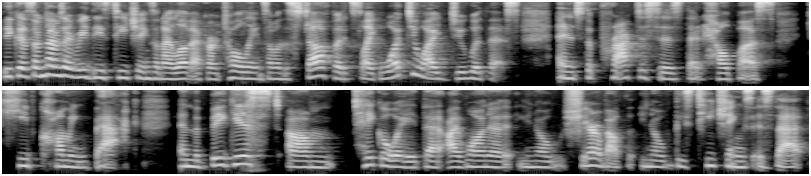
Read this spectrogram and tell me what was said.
because sometimes I read these teachings and I love Eckhart Tolle and some of the stuff, but it's like, what do I do with this? And it's the practices that help us keep coming back. And the biggest um, takeaway that I want to, you know, share about, the, you know, these teachings is that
